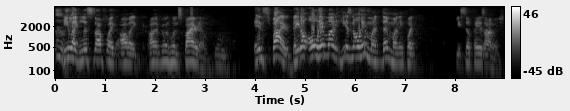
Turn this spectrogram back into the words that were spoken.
Mm. he like lists off like all like all, everyone who inspired him. Mm. Inspired. They don't owe him money. He doesn't owe him money, them money, but he still pays homage.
